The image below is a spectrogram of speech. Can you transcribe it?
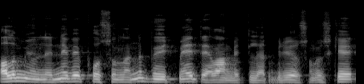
alım yönlerini ve pozisyonlarını büyütmeye devam ettiler. Biliyorsunuz ki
